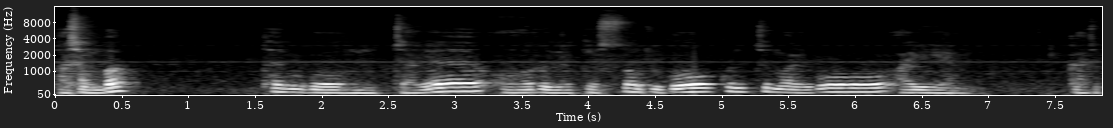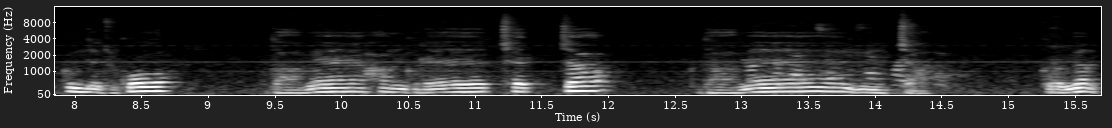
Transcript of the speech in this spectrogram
다시 한번 태국어 문자에 어를 이렇게 써주고 끊지 말고 I am까지 끝내주고 그 다음에 한글에 채자 그 다음에 윤자 그러면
